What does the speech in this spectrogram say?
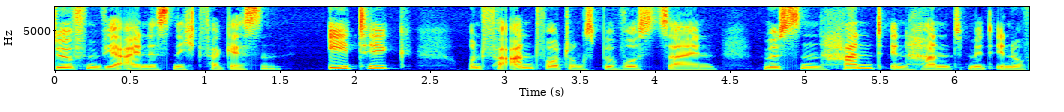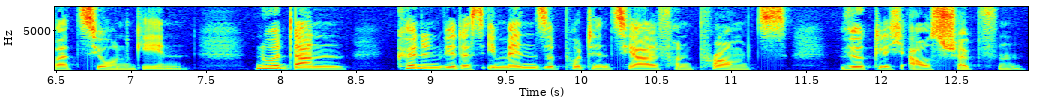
dürfen wir eines nicht vergessen. Ethik und Verantwortungsbewusstsein müssen Hand in Hand mit Innovation gehen. Nur dann können wir das immense Potenzial von Prompts wirklich ausschöpfen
